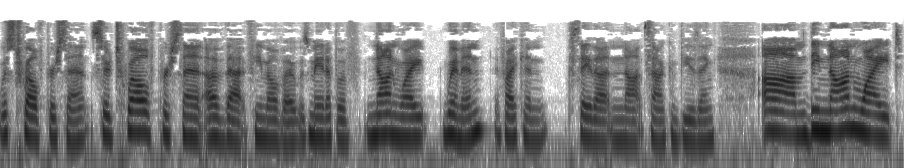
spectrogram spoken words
was 12%. So 12% of that female vote was made up of non-white women, if I can say that and not sound confusing. Um, the non-white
